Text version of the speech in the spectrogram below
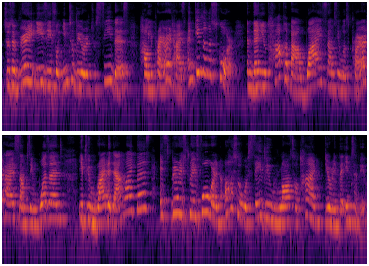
so it's very easy for interviewer to see this, how you prioritize, and give them a score. And then you talk about why something was prioritized, something wasn't. If you write it down like this, it's very straightforward and also will save you lots of time during the interview.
